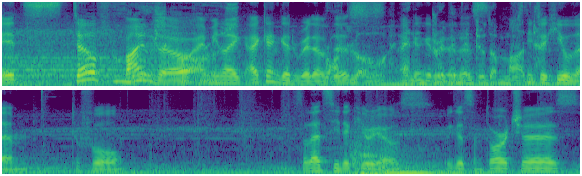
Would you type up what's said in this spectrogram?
It's still fine though. I mean, like, I can get rid of this. I can get rid of this. Just need to heal them to full. So let's see the curios. We got some torches.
